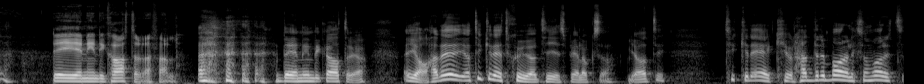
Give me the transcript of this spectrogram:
det är en indikator i alla fall. det är en indikator, ja. Jag, hade, jag tycker det är ett 7 av 10 spel också. Jag tycker det är kul. Hade det bara liksom varit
